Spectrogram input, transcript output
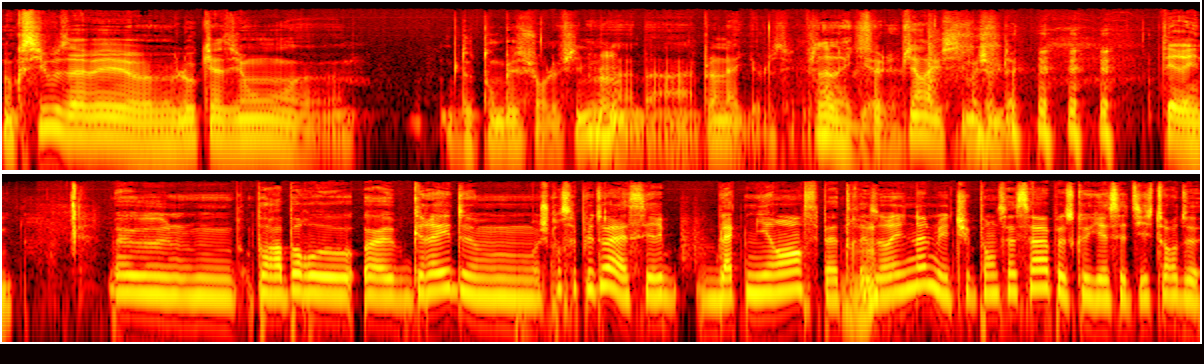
Donc si vous avez l'occasion de tomber sur le film, euh, bah, plein la gueule. C'est, Plein la c'est gueule. bien réussi, moi j'aime bien. Perrine. Bah, euh, par rapport au, au upgrade, euh, je pensais plutôt à la série Black Mirror. C'est pas très Mhm. original, mais tu penses à ça parce qu'il y a cette histoire de,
